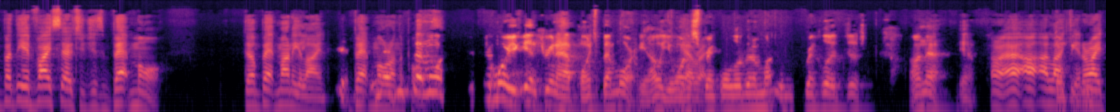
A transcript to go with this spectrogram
but the advice is to just bet more. Don't bet money line. Bet more on the points. Bet more. Bet more. You're getting three and a half points. Bet more. You know, you want yeah, to right. sprinkle a little bit of money. Sprinkle it just on that. Yeah. All right. I, I like it. All right.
